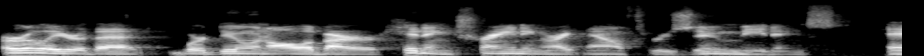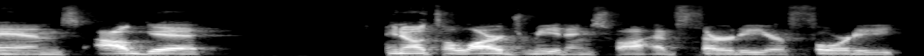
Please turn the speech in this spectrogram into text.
earlier that we're doing all of our hitting training right now through Zoom meetings. and I'll get, you know, it's a large meeting, so I'll have 30 or 40.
